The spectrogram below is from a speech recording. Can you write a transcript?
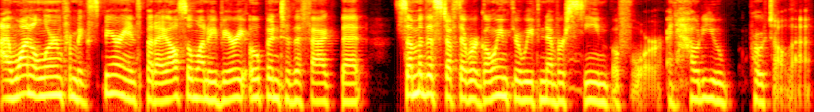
I want to learn from experience, but I also want to be very open to the fact that some of the stuff that we're going through, we've never seen before. And how do you approach all that?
